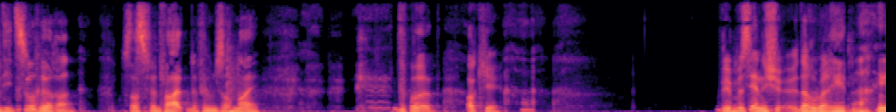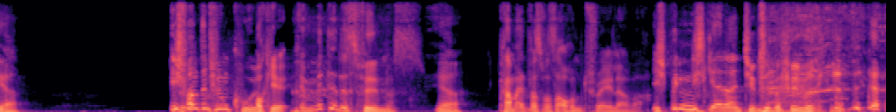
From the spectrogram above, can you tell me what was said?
die Zuhörer. Was ist das für ein Verhalten? Der Film ist doch neu. du, okay. Wir müssen ja nicht äh, darüber reden. ja. Ich fand den Film cool. Okay, in Mitte des Filmes Ja. kam etwas, was auch im Trailer war. Ich bin nicht gerne ein Typ, der über Filme redet.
